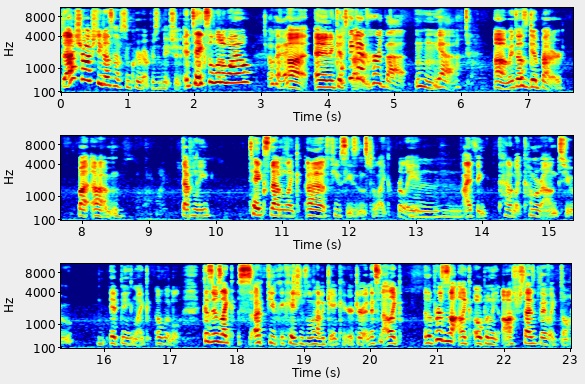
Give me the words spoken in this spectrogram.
that show actually does have some queer representation. It takes a little while, Okay. uh, and it gets. I think better. I've heard that. Mhm. Yeah. Um, it does get better, but um, definitely takes them like a few seasons to like really, Mhm. I think, kind of like come around to it being like a little because there's like a few occasions we'll have a gay character and it's not like the person's not like openly ostracized, but they like don't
